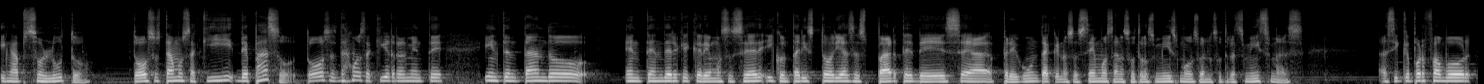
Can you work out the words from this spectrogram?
en absoluto. Todos estamos aquí de paso, todos estamos aquí realmente intentando entender qué queremos hacer y contar historias es parte de esa pregunta que nos hacemos a nosotros mismos o a nosotras mismas. Así que por favor,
